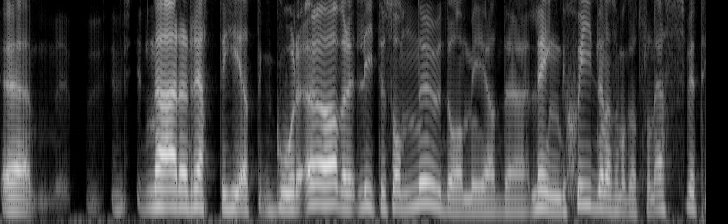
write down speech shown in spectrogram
Eh, när en rättighet går över, lite som nu då med eh, längdskidorna som har gått från SVT,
